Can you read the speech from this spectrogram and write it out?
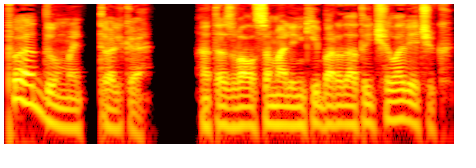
«Подумать только», — отозвался маленький бородатый человечек.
